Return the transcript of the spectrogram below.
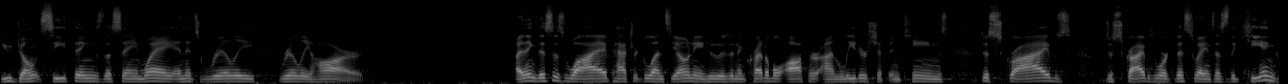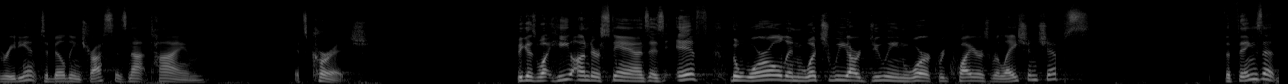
you don't see things the same way, and it's really, really hard. I think this is why Patrick Lencioni, who is an incredible author on leadership and teams, describes, describes work this way and says the key ingredient to building trust is not time, it's courage. Because what he understands is if the world in which we are doing work requires relationships, the things that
